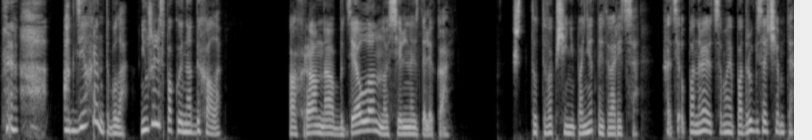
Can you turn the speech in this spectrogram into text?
А где охрана-то была? Неужели спокойно отдыхала? Охрана бдела, но сильно издалека. Что-то вообще непонятное творится. Хотел понравиться моей подруге зачем-то.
